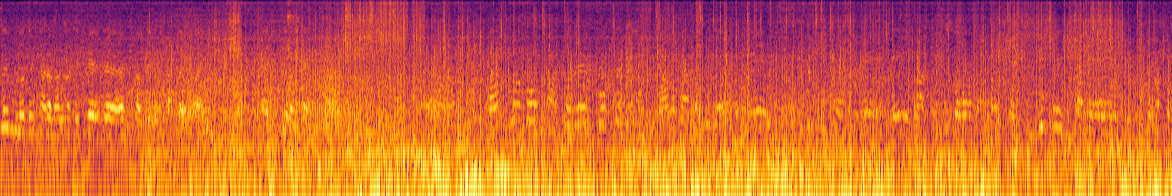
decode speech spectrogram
প্রকৃতি মূলত সারা বাংলাদেশের সঙ্গে পাথরগুলো হয় বিভিন্ন রকম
